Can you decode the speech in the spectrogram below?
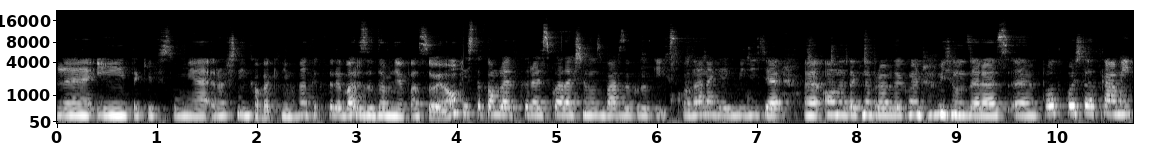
e, i takie w sumie roślinkowe klimaty, które bardzo do mnie pasują. Jest to komplet, który składa się z bardzo krótkich składanek. Jak widzicie, e, one tak naprawdę kończą mi się zaraz pod pośladkami,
